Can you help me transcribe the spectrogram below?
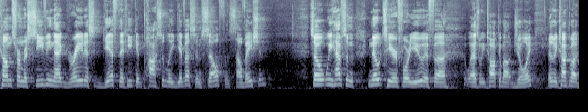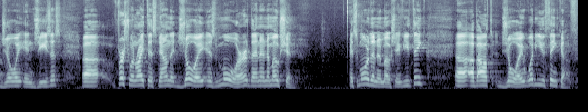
comes from receiving that greatest gift that he could possibly give us himself, salvation. So we have some notes here for you if, uh, as we talk about joy, as we talk about joy in Jesus. Uh, first one, write this down that joy is more than an emotion. It's more than an emotion. If you think uh, about joy, what do you think of?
